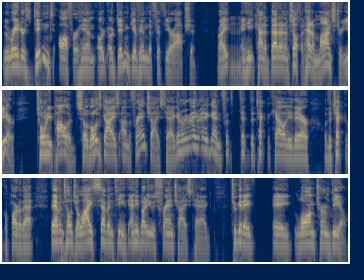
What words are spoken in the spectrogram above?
the Raiders didn't offer him or, or didn't give him the fifth year option, right? Mm-hmm. And he kind of bet on himself and had a monster year. Tony Pollard. So those guys on the franchise tag, and and, and again for t- the technicality there or the technical part of that, they have until July 17th. Anybody who's franchise tagged to get a a long term deal.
